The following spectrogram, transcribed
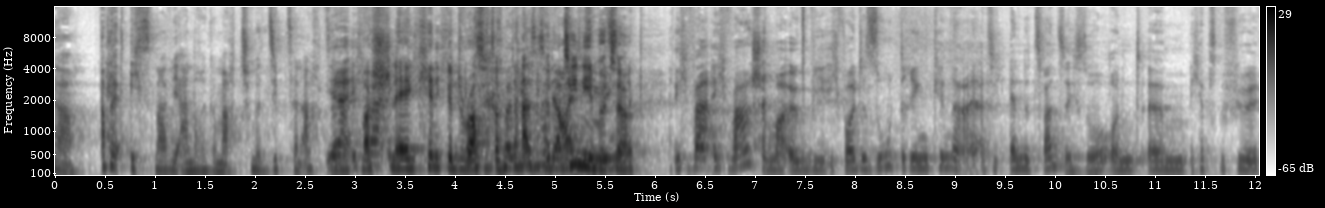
ja, aber ich es mal wie andere gemacht, schon mit 17, 18, Ja, ich mal war- schnell ein ich- Kind ich- gedroppt bei und dann wieder. Teenie-Mütter. Ich war, ich war schon mal irgendwie, ich wollte so dringend Kinder, als ich Ende 20 so und ähm, ich habe das Gefühl,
